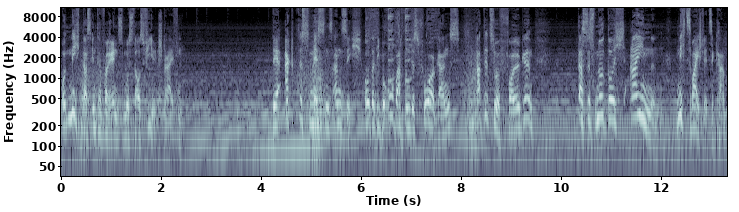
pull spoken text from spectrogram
und nicht das Interferenzmuster aus vielen Streifen. Der Akt des Messens an sich oder die Beobachtung des Vorgangs hatte zur Folge, dass es nur durch einen, nicht zwei Schlitze kam.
